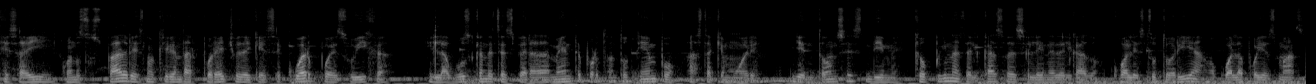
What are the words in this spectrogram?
Es ahí cuando sus padres no quieren dar por hecho de que ese cuerpo es su hija y la buscan desesperadamente por tanto tiempo hasta que mueren. Y entonces dime, ¿qué opinas del caso de Selene Delgado? ¿Cuál es tu teoría o cuál apoyas más?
